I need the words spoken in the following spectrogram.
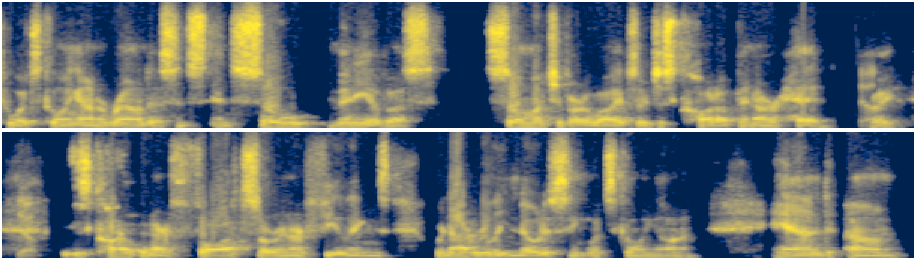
to what's going on around us, and, and so many of us, so much of our lives are just caught up in our head, yep. right? Yep. We're just caught up in our thoughts or in our feelings. We're not really noticing what's going on, and um,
